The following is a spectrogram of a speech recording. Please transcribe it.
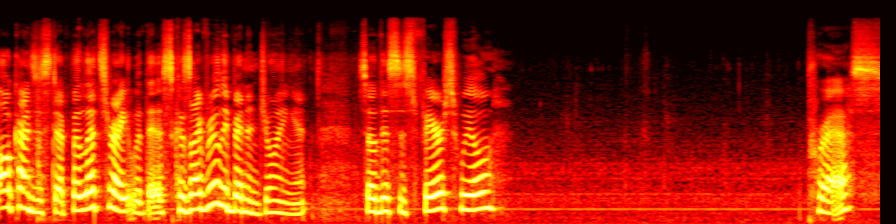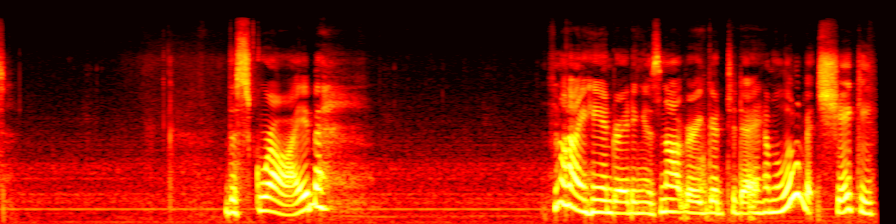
all kinds of stuff. But let's write with this because I've really been enjoying it. So this is Ferris wheel press. The scribe. My handwriting is not very good today. I'm a little bit shaky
